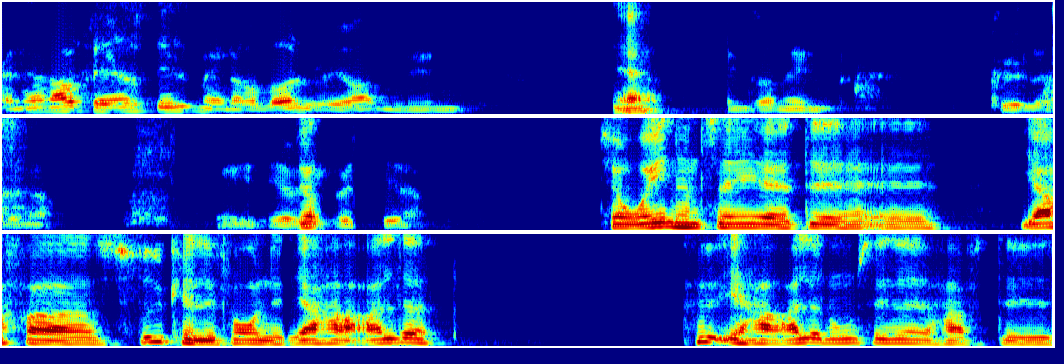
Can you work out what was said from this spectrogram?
han er nok bedre stillet med en revolver i hånden, end, Ja. end sådan en kølle der. Jeg ved Jo. ikke, hvad det er. John Wayne han sagde, at øh, jeg er fra Sydkalifornien, jeg har aldrig jeg har aldrig nogensinde haft øh,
